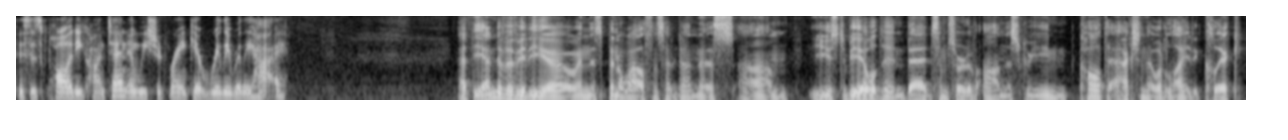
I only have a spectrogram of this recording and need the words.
this is quality content and we should rank it really, really high. At the end of a video, and it's been a while since I've done this, um, you used to be able to embed some sort of on the screen call to action that would allow you to click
